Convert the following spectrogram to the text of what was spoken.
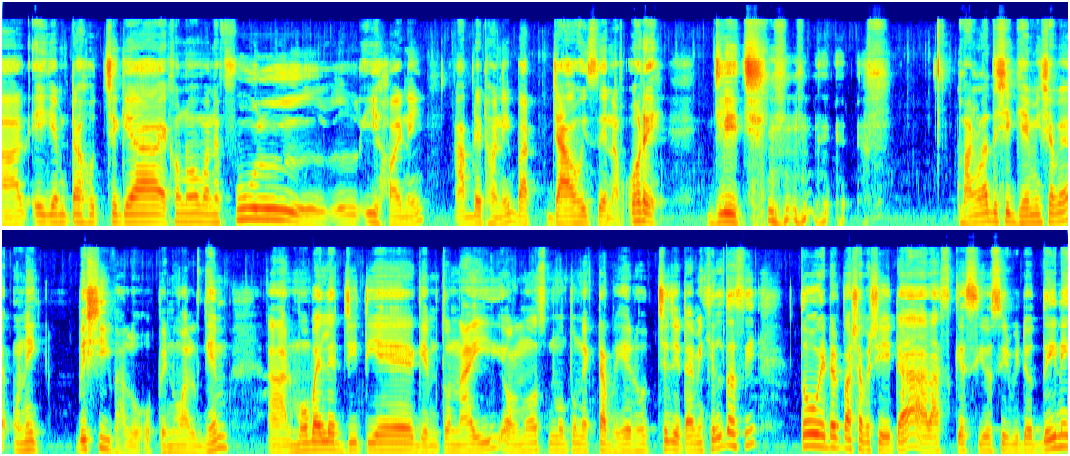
আর এই গেমটা হচ্ছে গিয়া এখনও মানে ফুল ই হয় নাই আপডেট হয়নি বাট যা হয়েছে না ওরে গ্লিচ বাংলাদেশি গেম হিসাবে অনেক বেশি ভালো ওপেন ওয়ার্ল্ড গেম আর মোবাইলের জিটিএ গেম তো নাই অলমোস্ট নতুন একটা বের হচ্ছে, যেটা আমি খেলতেছি। তো এটার পাশাপাশি এটা আর আজকে সিওসির ভিডিও দেইনি,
